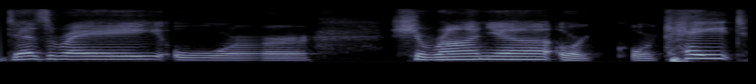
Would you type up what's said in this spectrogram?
Desiree or Sharanya or or Kate,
